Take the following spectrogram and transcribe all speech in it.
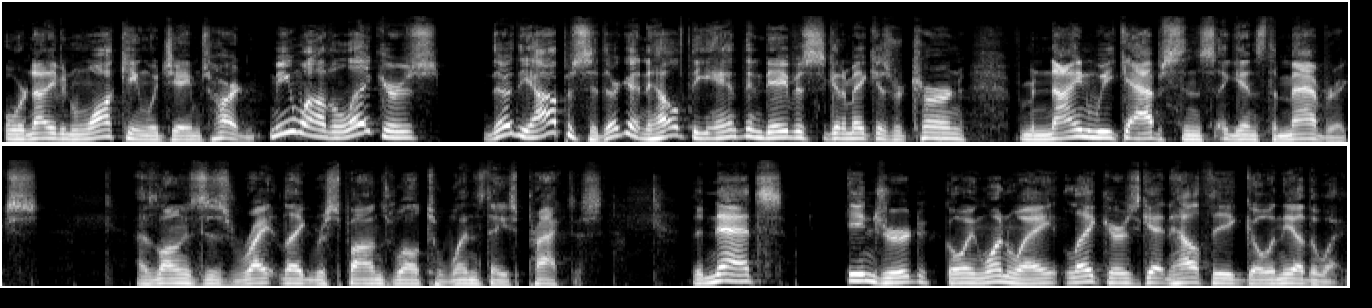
or not even walking with James Harden. Meanwhile, the Lakers, they're the opposite. They're getting healthy. Anthony Davis is going to make his return from a nine week absence against the Mavericks as long as his right leg responds well to Wednesday's practice. The Nets, injured, going one way, Lakers getting healthy, going the other way.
